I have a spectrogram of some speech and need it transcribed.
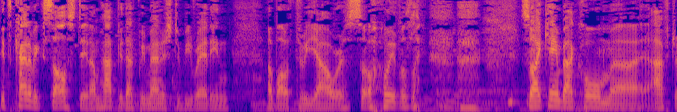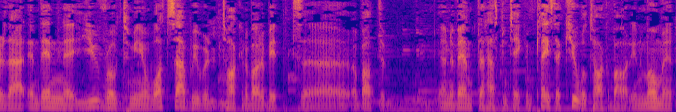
it's kind of exhausting. I'm happy that we managed to be ready in about three hours. So it was like, so I came back home uh, after that, and then uh, you wrote to me on WhatsApp. We were talking about a bit uh, about the an event that has been taking place that Q will talk about in a moment.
